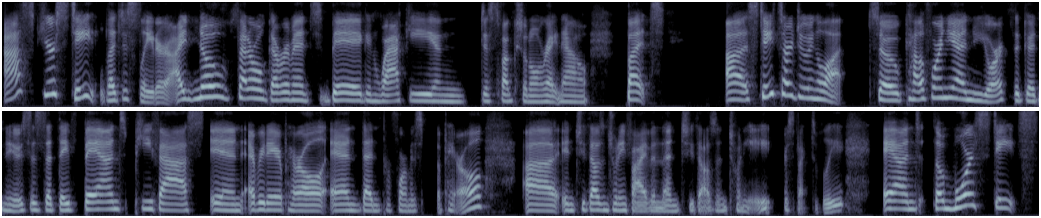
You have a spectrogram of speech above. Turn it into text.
ask your state legislator. I know federal government's big and wacky and dysfunctional right now, but uh, states are doing a lot so California and New York, the good news is that they've banned PFAS in everyday apparel and then performance apparel uh, in 2025 and then 2028, respectively. And the more states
